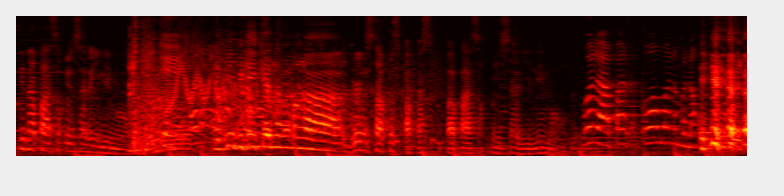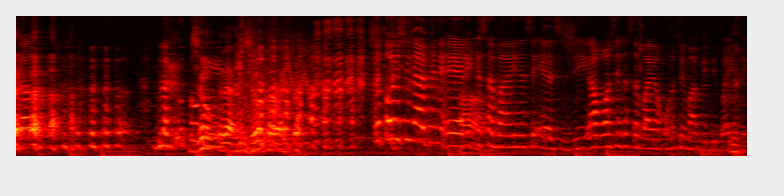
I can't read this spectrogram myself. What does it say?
pinapasok yung sarili mo? Parang- Nagbibigay ka ng mga girls tapos papas papasok mo yung sarili mo. Wala. Pa, kawawa naman ako kung ikaw. Vlog ko to Joke eh. lang, joke lang. Totoo yung sinabi ni Eric, Ah. kasabay niya si SG. Ako kasi kasabayan ko si Mami Divine. eh.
